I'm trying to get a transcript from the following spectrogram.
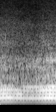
Mm-hmm.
